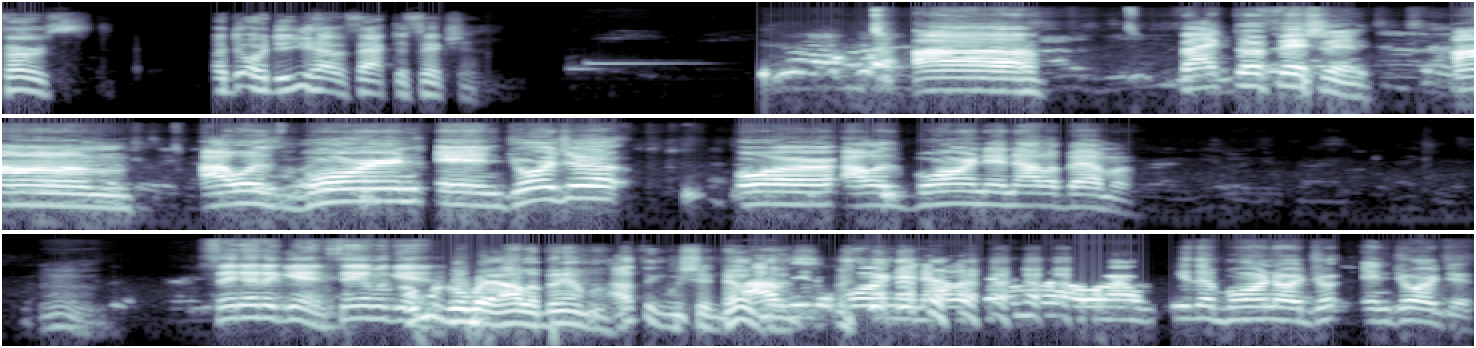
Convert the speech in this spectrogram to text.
first, or, do- or do you have a fact or fiction? Uh, fact or fiction? Um, I was born in Georgia, or I was born in Alabama. Mm. Say that again. Say them again. I'm again. gonna go with Alabama. I think we should know I was this. either born in Alabama or I was either born or in Georgia.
